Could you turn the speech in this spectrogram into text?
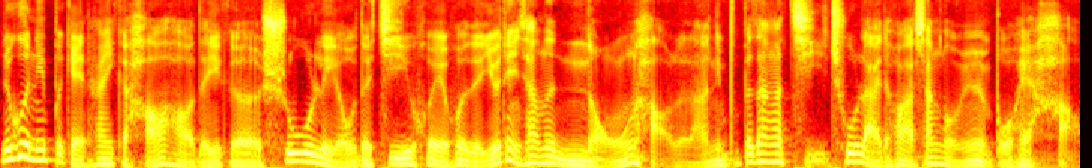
如果你不给他一个好好的一个疏流的机会，或者有点像是脓好了啦，你不让它挤出来的话，伤口永远不会好。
